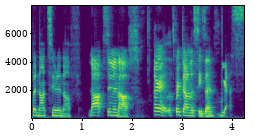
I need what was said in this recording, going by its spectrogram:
but not soon enough. Not soon enough. All right, let's break down this season. Yes.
